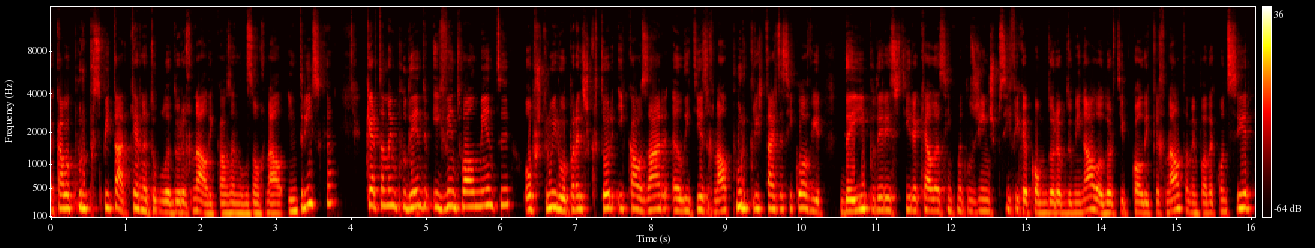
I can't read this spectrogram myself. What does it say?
acaba por precipitar quer na tubuladura renal e causando lesão renal intrínseca, quer também podendo eventualmente obstruir o aparelho excretor e causar a litíase renal por cristais da ciclovir. Daí poder existir aquela sintomatologia específica como dor abdominal ou dor tipo cólica renal, também pode acontecer,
